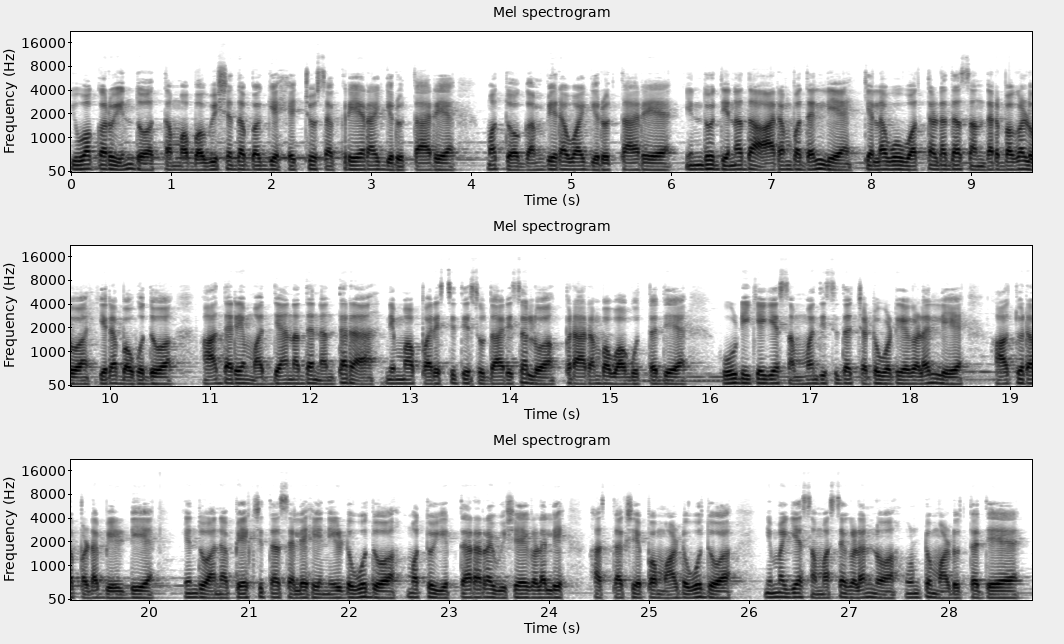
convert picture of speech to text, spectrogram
ಯುವಕರು ಇಂದು ತಮ್ಮ ಭವಿಷ್ಯದ ಬಗ್ಗೆ ಹೆಚ್ಚು ಸಕ್ರಿಯರಾಗಿರುತ್ತಾರೆ ಮತ್ತು ಗಂಭೀರವಾಗಿರುತ್ತಾರೆ. ಇಂದು ದಿನದ ಆರಂಭದಲ್ಲಿ ಕೆಲವು ಒತ್ತಡದ ಸಂದರ್ಭಗಳು ಇರಬಹುದು. ಆದರೆ ಮಧ್ಯಾಹ್ನದ ನಂತರ ನಿಮ್ಮ ಪರಿಸ್ಥಿತಿ ಸುಧಾರಿಸಲು ಪ್ರಾರಂಭವಾಗುತ್ತದೆ. ಹೂಡಿಕೆಗೆ ಸಂಬಂಧಿಸಿದ ಚಟುವಟಿಕೆಗಳಲ್ಲಿ ಆತುರ ಪಡಬೇಡಿ ಎಂದು ಅನಪೇಕ್ಷಿತ ಸಲಹೆ ನೀಡುವುದು ಮತ್ತು ಇತರರ ವಿಷಯಗಳಲ್ಲಿ ಹಸ್ತಕ್ಷೇಪ ಮಾಡುವುದು ನಿಮಗೆ ಸಮಸ್ಯೆಗಳನ್ನು ಉಂಟು ಮಾಡುತ್ತದೆ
